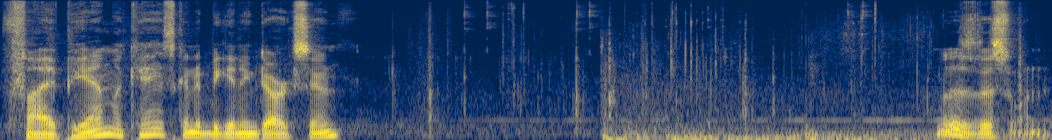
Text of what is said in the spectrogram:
5 p.m. Okay, it's going to be getting dark soon. What is this one?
